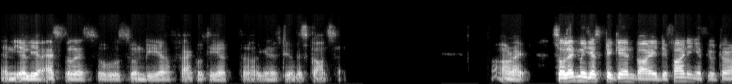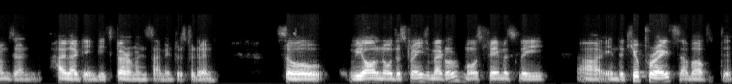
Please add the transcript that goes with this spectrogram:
and Ilya Esterlis, who will soon be a faculty at the University of Wisconsin. All right, so let me just begin by defining a few terms and highlighting the experiments I'm interested in. So we all know the strange metal, most famously uh, in the cuprates above the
